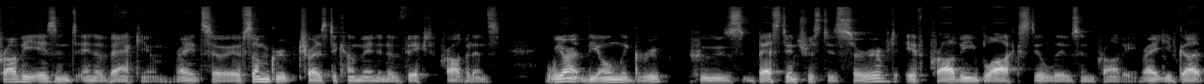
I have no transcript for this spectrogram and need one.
Pravi isn't in a vacuum, right? So if some group tries to come in and evict Providence, we aren't the only group whose best interest is served if Pravi block still lives in Pravi, right? You've got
